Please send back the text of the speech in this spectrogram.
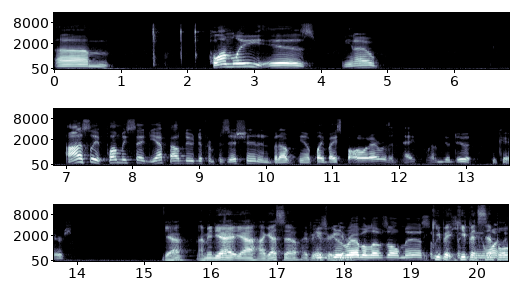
Um, Plumlee is, you know, honestly, if Plumlee said, "Yep, I'll do a different position," and but I'll you know play baseball or whatever, then hey, let him go do it. Who cares? yeah, I mean, yeah, yeah, I guess so. If, He's if a good rebel, loves Ole Miss. I Keep mean, it- keep it 16 one. simple.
